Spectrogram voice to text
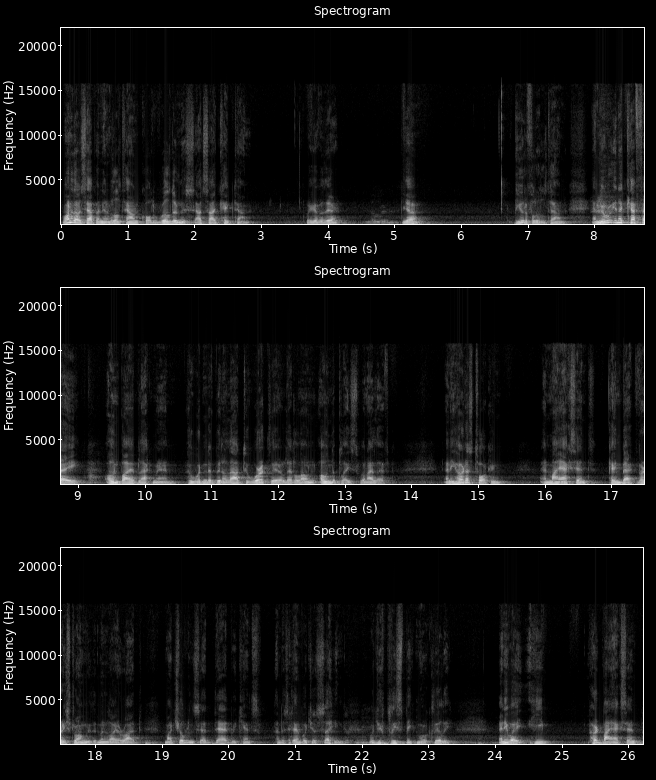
One of those happened in a little town called Wilderness outside Cape Town. Were you ever there? Wilderness? Yeah. Beautiful little town. And we were in a cafe owned by a black man who wouldn't have been allowed to work there, let alone own the place when I left. And he heard us talking, and my accent came back very strongly the minute I arrived. My children said, Dad, we can't understand what you're saying. Would you please speak more clearly? Anyway, he heard my accent,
